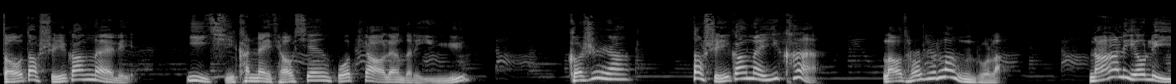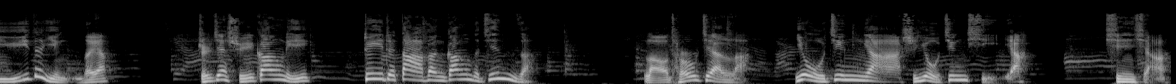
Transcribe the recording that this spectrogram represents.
走到水缸那里，一起看那条鲜活漂亮的鲤鱼。可是啊，到水缸那一看，老头就愣住了，哪里有鲤鱼的影子呀？只见水缸里堆着大半缸的金子。老头见了。又惊讶是又惊喜呀，心想：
